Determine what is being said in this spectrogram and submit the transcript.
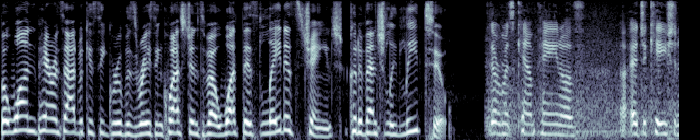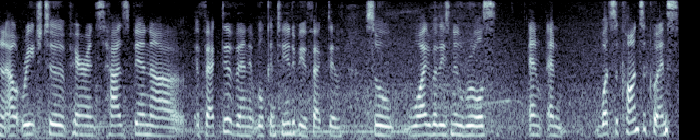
But one parents' advocacy group is raising questions about what this latest change could eventually lead to. The government's campaign of education and outreach to parents has been uh, effective and it will continue to be effective. So, why were these new rules and, and what's the consequence?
